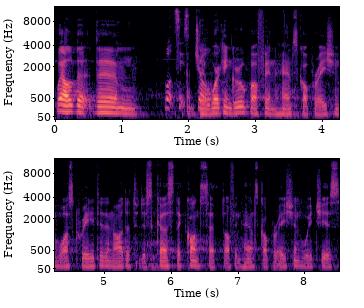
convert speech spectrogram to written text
well, the, the, um, What's its job? The working group of enhanced cooperation was created in order to discuss the concept of enhanced cooperation, which is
